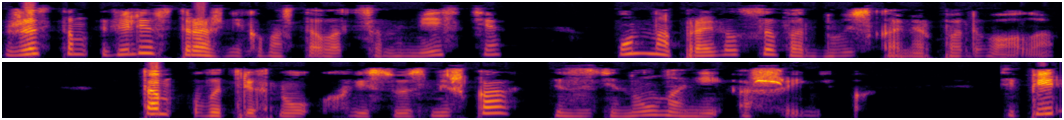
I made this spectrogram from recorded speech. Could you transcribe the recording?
Жестом велев стражникам оставаться на месте, он направился в одну из камер подвала. Там вытряхнул хвису из мешка и затянул на ней ошейник. Теперь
